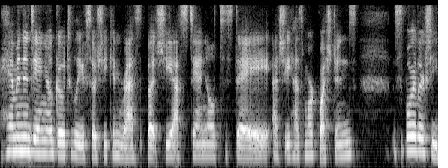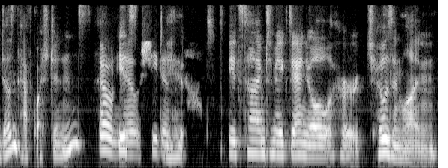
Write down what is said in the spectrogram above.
Hammond and Daniel go to leave so she can rest, but she asks Daniel to stay as she has more questions. Spoiler: she doesn't have questions. Oh no, It's- she does yeah. not. It's time to make Daniel her chosen one.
